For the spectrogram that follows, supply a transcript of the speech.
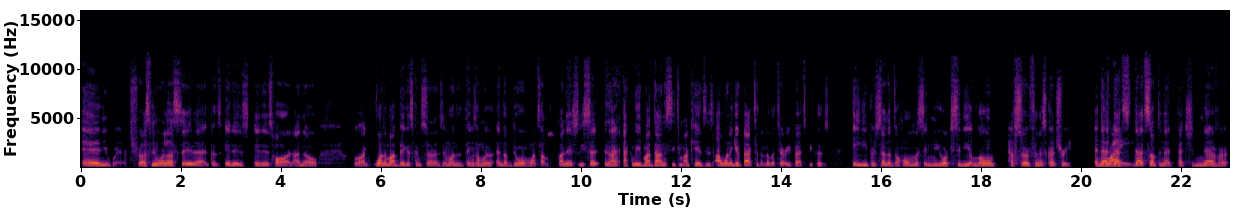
anywhere. Trust me when I say that, because it is it is hard. I know, like one of my biggest concerns, and one of the things I'm going to end up doing once I'm financially set and I, I can leave my dynasty to my kids is I want to give back to the military vets because 80% of the homeless in New York City alone have served for this country. And that, right. that's that's something that, that should never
